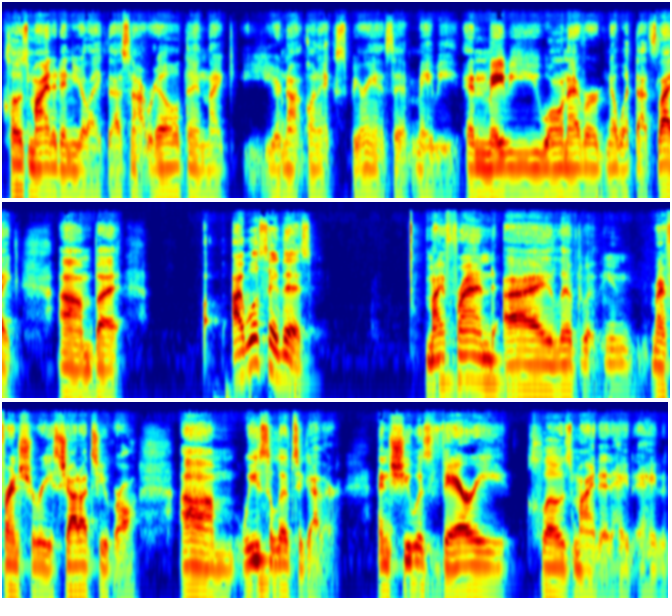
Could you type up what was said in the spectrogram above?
closed minded and you're like, that's not real, then like you're not going to experience it maybe. And maybe you won't ever know what that's like. Um, but I will say this my friend I lived with, my friend Cherise, shout out to you, girl. Um, we used to live together and she was very close minded. Hate, hate to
